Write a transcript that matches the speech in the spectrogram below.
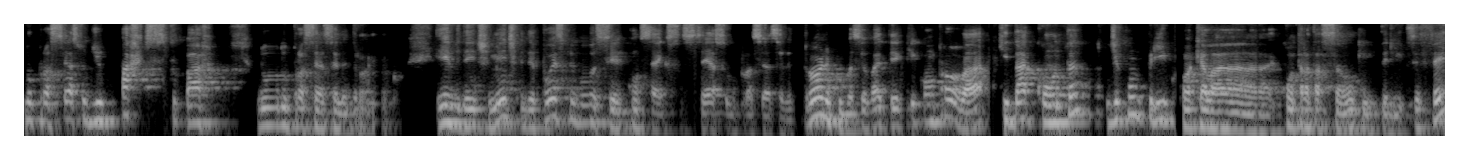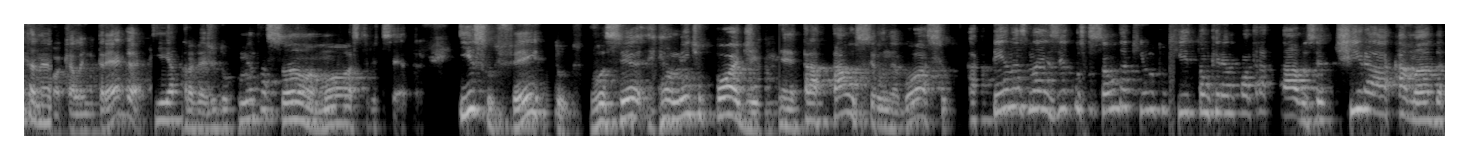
no processo de participar do, do processo eletrônico. Evidentemente que depois que você consegue sucesso no processo eletrônico, você vai ter que comprovar que dá conta de cumprir com aquela contratação que teria que ser feita, né, com aquela entrega, e através de documentação, amostra, etc. Isso feito, você realmente pode é, tratar o seu negócio apenas na execução daquilo que estão querendo contratar. Você tira a camada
